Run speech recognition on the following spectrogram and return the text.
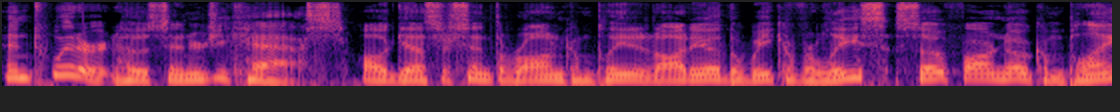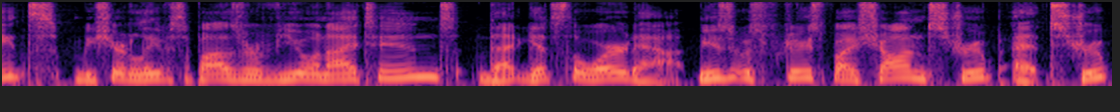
and Twitter at Host Energy Cast. All guests are sent the raw and completed audio the week of release. So far, no complaints. Be sure to leave us a positive review on iTunes. That gets the word out. Music was produced by Sean Stroop at Stroop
